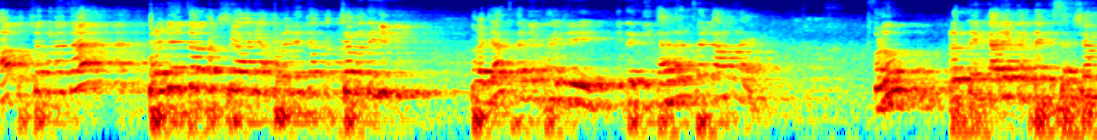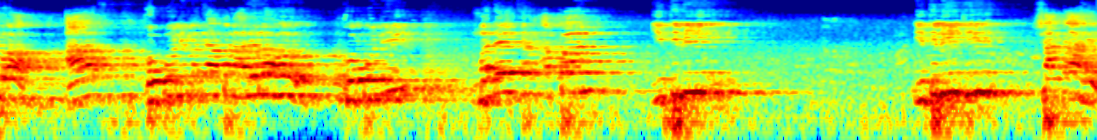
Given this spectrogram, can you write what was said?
हा पक्ष कोणाचा? आहे प्रजेचा पक्ष आणि या प्रजेच्या पक्षामध्ये ही प्रजाच आली पाहिजे. इथे विधानांचं काम नाही. म्हणून प्रत्येक कार्यकर्त्याची सक्षम व्हा. आज खोपोलीमध्ये आपण आलेलो आहोत. खोपोली मध्ये जर आपण इथली इथली जी शाखा आहे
